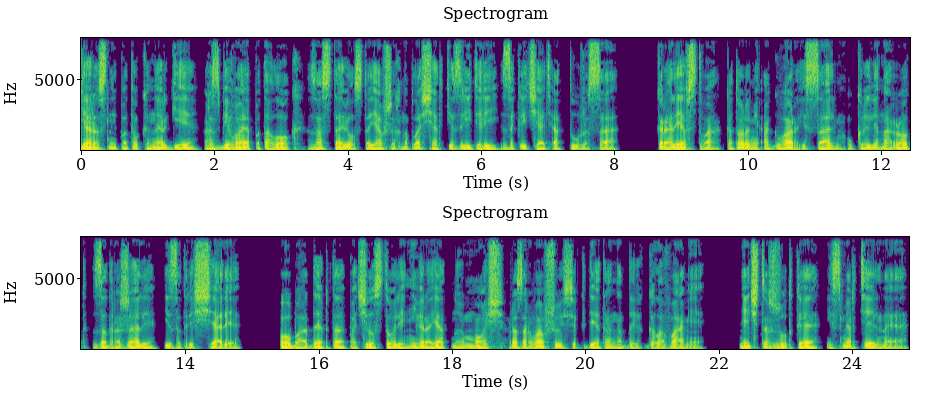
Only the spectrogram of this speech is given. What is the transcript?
Яростный поток энергии, разбивая потолок, заставил стоявших на площадке зрителей закричать от ужаса. Королевства, которыми Агвар и Сальм укрыли народ, задрожали и затрещали. Оба адепта почувствовали невероятную мощь, разорвавшуюся где-то над их головами. Нечто жуткое и смертельное.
